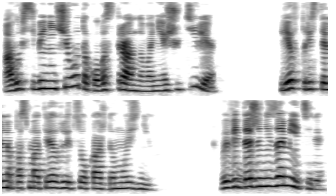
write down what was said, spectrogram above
«А вы в себе ничего такого странного не ощутили?» Лев пристально посмотрел в лицо каждому из них. «Вы ведь даже не заметили,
